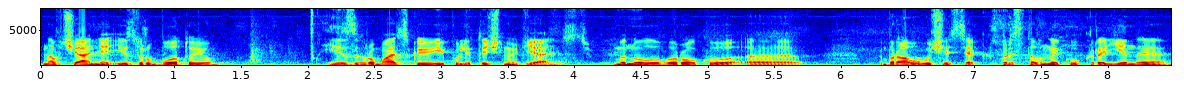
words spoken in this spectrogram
навчання із роботою, із громадською і політичною діяльністю. Минулого року е, брав участь як представник України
